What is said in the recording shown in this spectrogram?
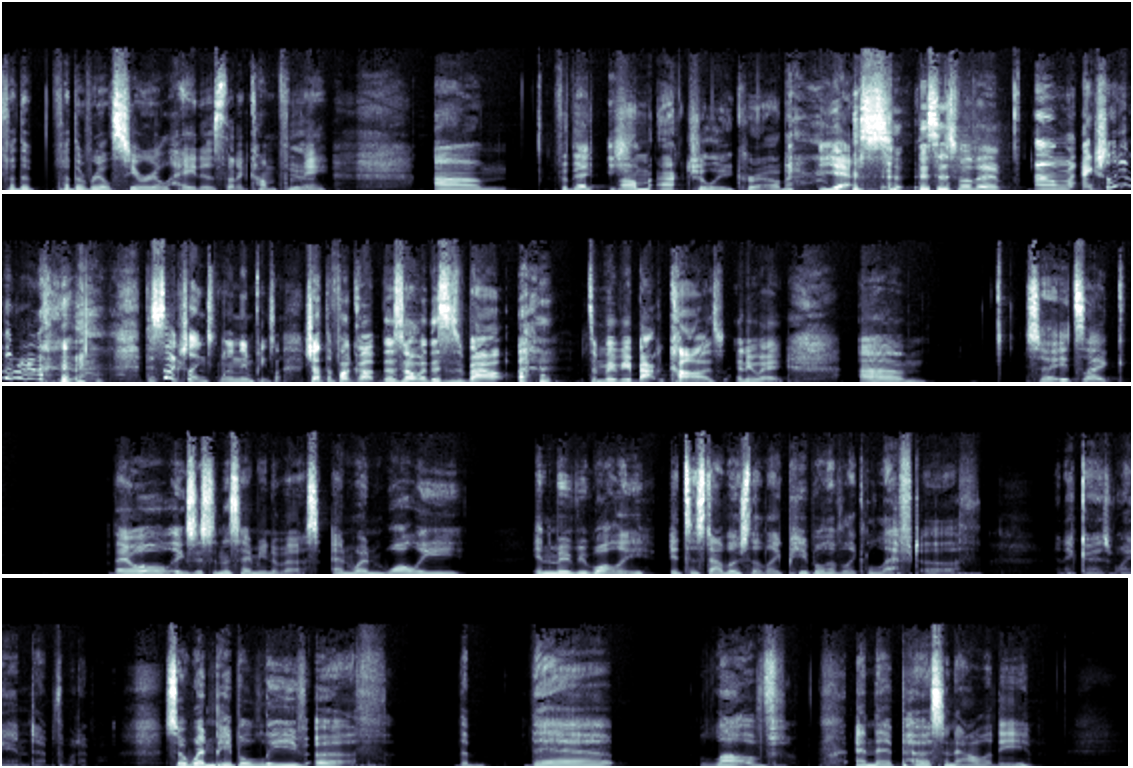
for the for the real serial haters that have come for Yeah. me. Um, For the But- um actually crowd. yes, this is for the um. Actually, the, this is actually explaining Pixar. Shut the fuck up. That's not what this is about. it's a movie about cars. Anyway, um, so it's like they all exist in the same universe, and when WALL-E, in the movie WALL-E, it's established that like people have like left Earth, and it goes way in depth, whatever. So when people leave Earth, the their love and their personality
